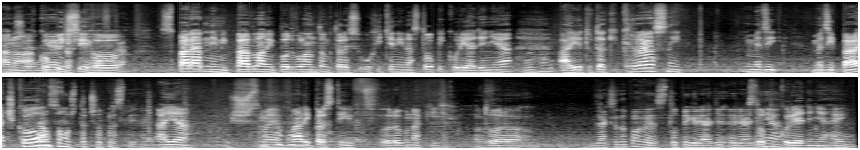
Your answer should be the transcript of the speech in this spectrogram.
Áno, Akože a kúpiš si ho s parádnymi padlami pod volantom, ktoré sú uchytené na stĺpiku riadenia. Mhm. A je tu taký krásny medzi, medzi páčkou Tam som už trčil prsty, hej. a ja. Už sme mali prsty v rovnakých otvoroch. V, jak sa to povie, stĺpik riade, riadenia? Stĺpiku riadenia, hej. Mhm.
